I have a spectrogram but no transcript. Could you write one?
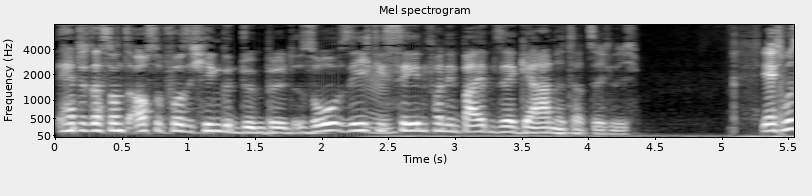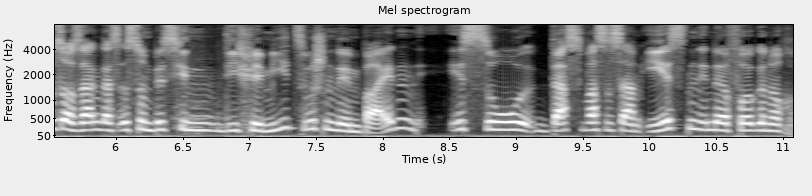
hätte das sonst auch so vor sich hingedümpelt. So sehe ich die Szenen von den beiden sehr gerne tatsächlich. Ja, ich muss auch sagen, das ist so ein bisschen die Chemie zwischen den beiden, ist so das, was es am ehesten in der Folge noch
